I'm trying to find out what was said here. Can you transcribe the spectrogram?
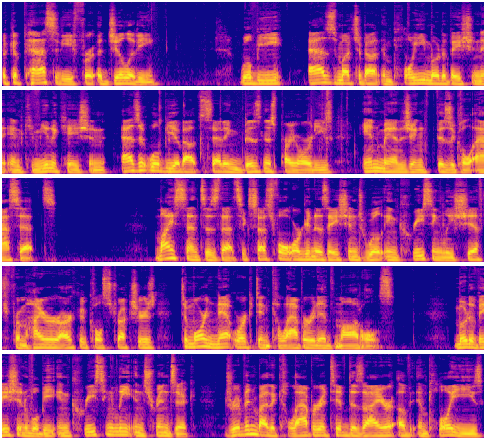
A capacity for agility will be as much about employee motivation and communication as it will be about setting business priorities and managing physical assets. My sense is that successful organizations will increasingly shift from hierarchical structures to more networked and collaborative models. Motivation will be increasingly intrinsic, driven by the collaborative desire of employees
